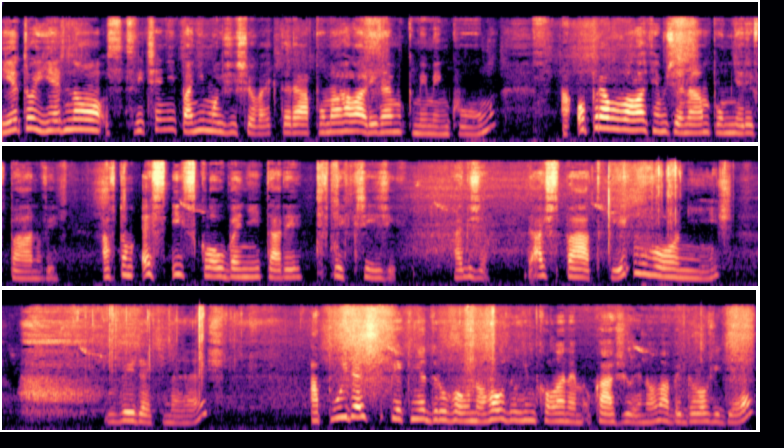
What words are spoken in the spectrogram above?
Je to jedno z cvičení paní Mojžišové, která pomáhala lidem k miminkům a opravovala těm ženám poměry v pánvi. A v tom SI skloubení tady v těch křížích. Takže dáš zpátky, uvolníš, vydechneš a půjdeš pěkně druhou nohou, druhým kolenem. Ukážu jenom, aby bylo vidět.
